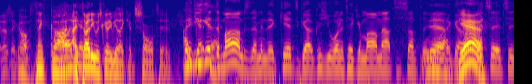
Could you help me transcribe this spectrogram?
I was like, oh, thank God. I I, thought he was going to be like insulted. But I if you get get the moms, I mean, the kids go because you want to take your mom out to something. You Yeah. want to go. Yeah. It's a it's a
